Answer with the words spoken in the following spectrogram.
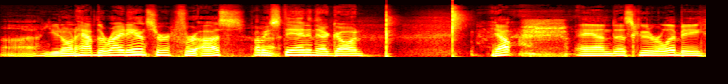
Uh, you don't have the right answer for us. Probably Uh, standing there going, Yep. And uh, Scooter Libby,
